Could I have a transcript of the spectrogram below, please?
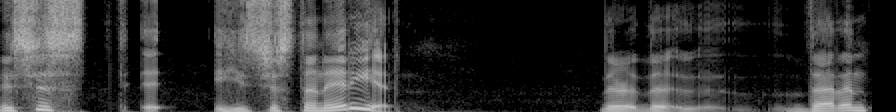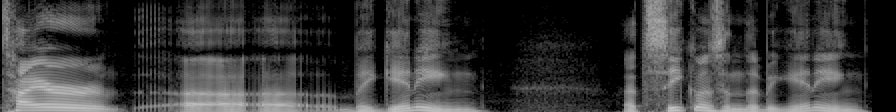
It's just it, he's just an idiot. There, the that entire uh, uh, beginning, that sequence in the beginning,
